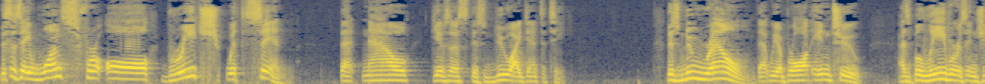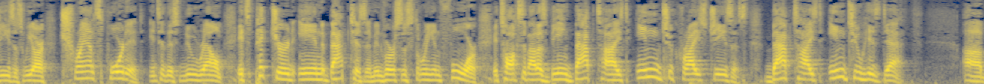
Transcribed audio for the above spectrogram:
this is a once for all breach with sin that now gives us this new identity this new realm that we are brought into as believers in Jesus. We are transported into this new realm. It's pictured in baptism in verses 3 and 4. It talks about us being baptized into Christ Jesus, baptized into His death. Uh,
